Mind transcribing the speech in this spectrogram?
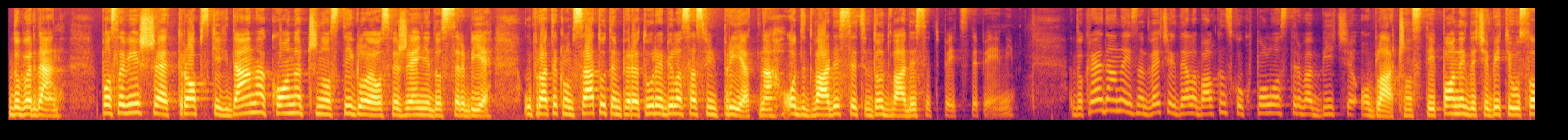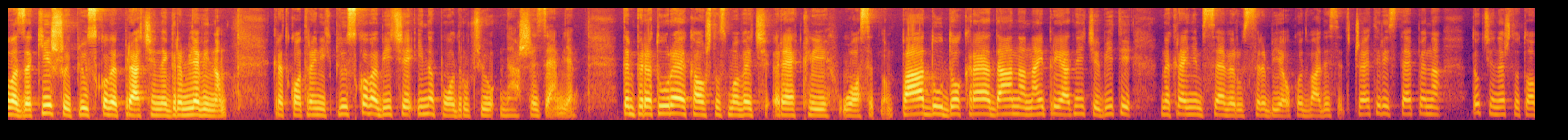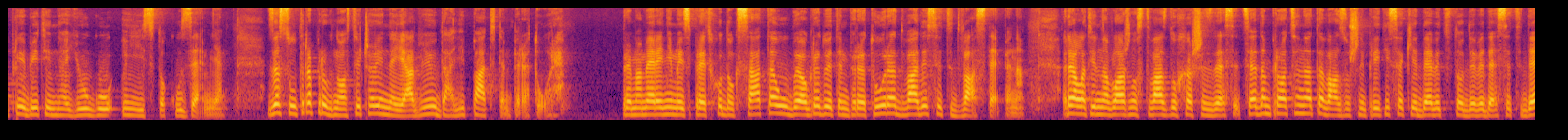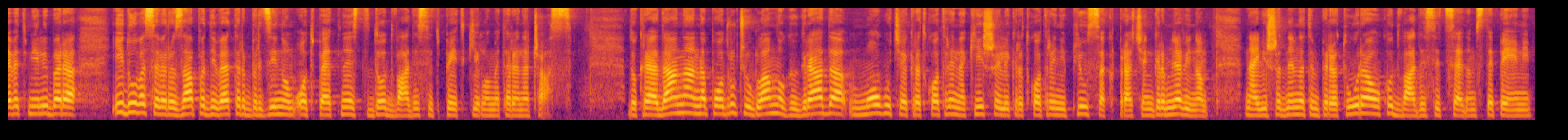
Dobar dan. Posle više tropskih dana konačno stiglo je osveženje do Srbije. U proteklom satu temperatura je bila sasvim prijatna, od 20 do 25 stepeni. Do kraja dana iznad većeg dela Balkanskog poluostrva biće oblačnosti. Ponegde će biti uslova za kišu i pljuskove praćene grmljavinom. Kratkotrajnih pljuskova biće i na području naše zemlje. Temperatura je, kao što smo već rekli, u osetnom padu. Do kraja dana najprijatnije će biti na krajnjem severu Srbije oko 24 stepena, dok će nešto toplije biti na jugu i istoku zemlje. Za sutra prognostičari najavljuju dalji pad temperature. Prema merenjima iz prethodnog sata u Beogradu je temperatura 22 stepena. Relativna vlažnost vazduha 67%, vazdušni pritisak je 999 milibara i duva severozapadni vetar brzinom od 15 do 25 km na čas. Do kraja dana na području glavnog grada moguća je kratkotrajna kiša ili kratkotrajni pljusak praćen grmljavinom. Najviša dnevna temperatura oko 27 stepeni.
